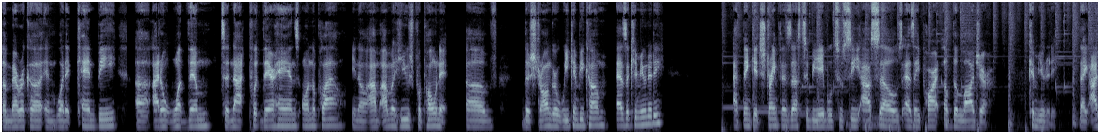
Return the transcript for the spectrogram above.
America and what it can be. Uh, I don't want them to not put their hands on the plow. You know, I'm I'm a huge proponent of the stronger we can become as a community. I think it strengthens us to be able to see ourselves as a part of the larger community. Like I,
